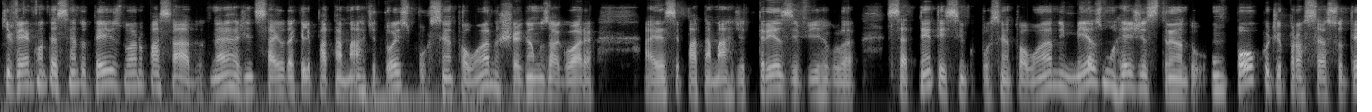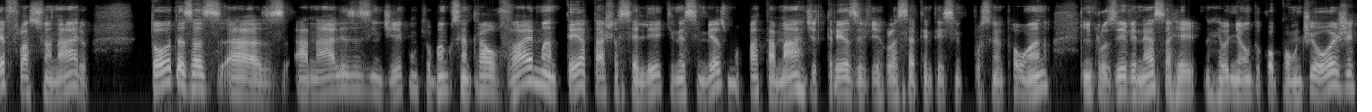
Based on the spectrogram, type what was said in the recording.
que vem acontecendo desde o ano passado. Né? A gente saiu daquele patamar de 2% ao ano, chegamos agora a esse patamar de 13,75% ao ano, e mesmo registrando um pouco de processo deflacionário, todas as, as, análises indicam que o Banco Central vai manter a taxa Selic nesse mesmo patamar de 13,75% ao ano, inclusive nessa re, reunião do Copom de hoje,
